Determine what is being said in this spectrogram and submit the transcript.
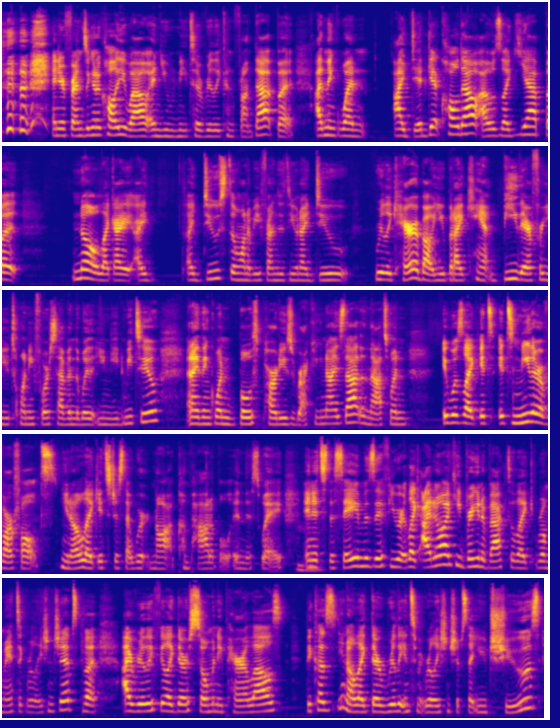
and your friends are to call you out and you need to really confront that, but I think when I did get called out, I was like, yeah, but no, like I I I do still want to be friends with you and I do really care about you, but I can't be there for you 24/7 the way that you need me to. And I think when both parties recognize that, then that's when it was like it's it's neither of our faults, you know? Like it's just that we're not compatible in this way. And mm-hmm. it's the same as if you were like I know I keep bringing it back to like romantic relationships, but I really feel like there are so many parallels because, you know, like they're really intimate relationships that you choose.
